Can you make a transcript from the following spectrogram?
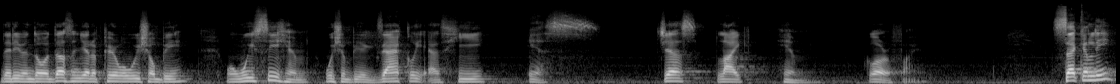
that even though it doesn't yet appear what we shall be, when we see him, we shall be exactly as he is, just like him, glorified. Secondly,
